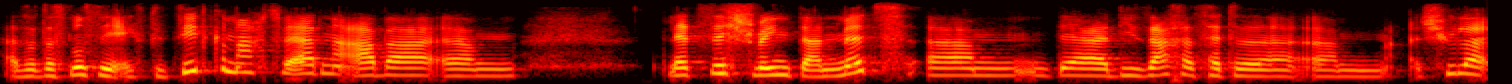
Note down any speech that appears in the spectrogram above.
Also das muss nicht explizit gemacht werden, aber ähm, letztlich schwingt dann mit, ähm, der, die Sache, es hätte ähm, Schüler,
